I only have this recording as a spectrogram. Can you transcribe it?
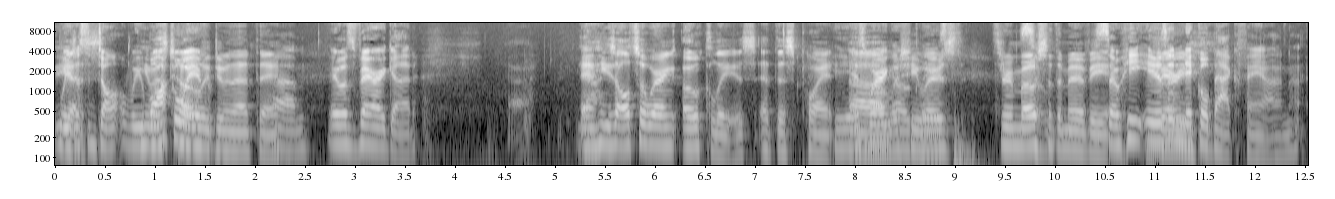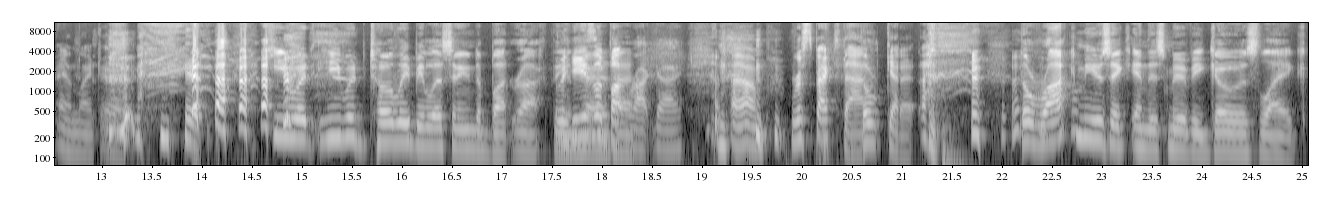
we Yes. just don't. We He walk totally away. From, doing that thing, um, it was very good. and he's also wearing Oakleys at this point. He is uh, wearing which he Oakleys. wears through most So- of the movie. So he is Very- a Nickelback fan, and like uh, he would he would totally be listening to butt rock. The he's a butt time. rock guy. Um, respect that. The- Get it? the rock music in this movie goes like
